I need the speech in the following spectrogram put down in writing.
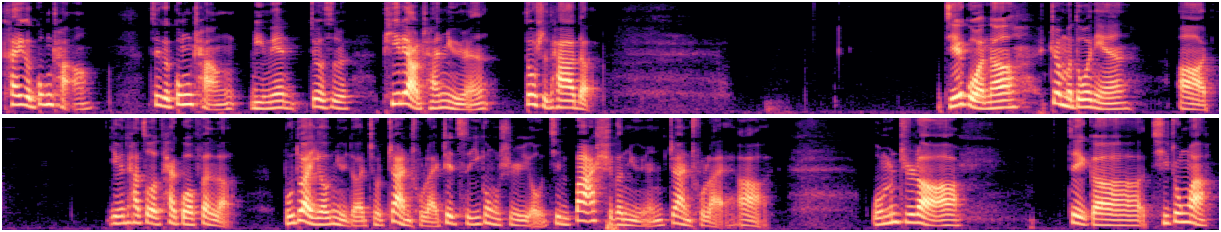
开一个工厂，这个工厂里面就是批量产女人，都是她的。结果呢，这么多年啊，因为她做的太过分了，不断有女的就站出来。这次一共是有近八十个女人站出来啊。我们知道啊，这个其中啊。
